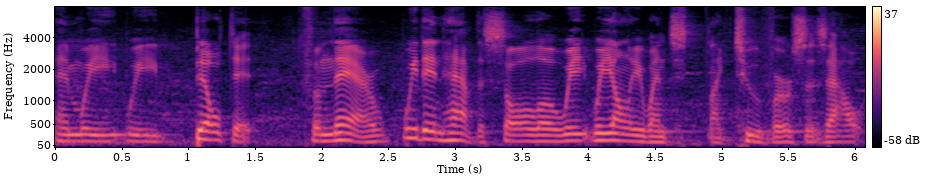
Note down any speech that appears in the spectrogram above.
and we we built it from there. We didn't have the solo. We we only went like two verses out.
